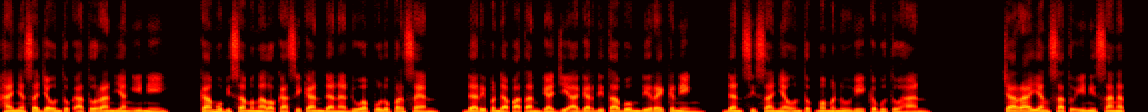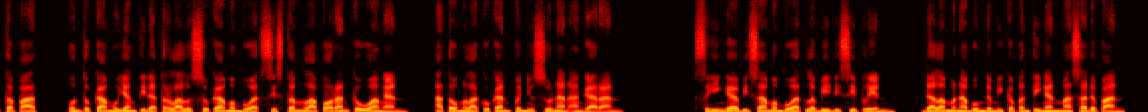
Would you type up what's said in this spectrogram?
hanya saja untuk aturan yang ini, kamu bisa mengalokasikan dana 20% dari pendapatan gaji agar ditabung di rekening, dan sisanya untuk memenuhi kebutuhan. Cara yang satu ini sangat tepat, untuk kamu yang tidak terlalu suka membuat sistem laporan keuangan, atau melakukan penyusunan anggaran. Sehingga bisa membuat lebih disiplin, dalam menabung demi kepentingan masa depan,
